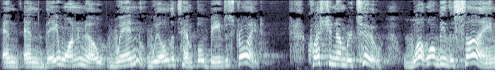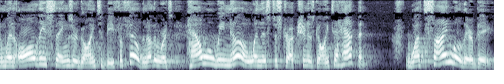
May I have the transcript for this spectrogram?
And, and they want to know, when will the temple be destroyed? Question number two, what will be the sign when all these things are going to be fulfilled? In other words, how will we know when this destruction is going to happen? What sign will there be?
